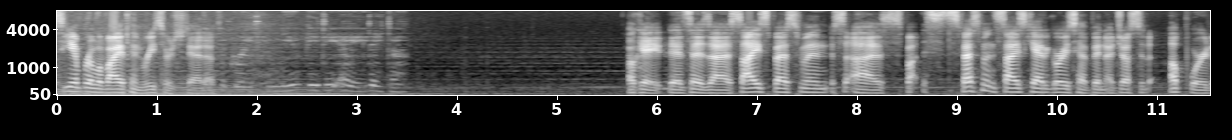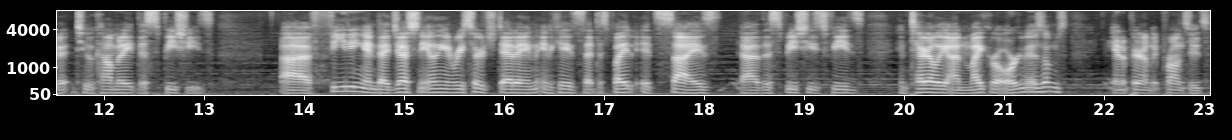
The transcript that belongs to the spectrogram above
Sea Emperor Leviathan research data. Integrating new PDA data. Okay, it says uh, size specimen uh, sp specimen size categories have been adjusted upward to accommodate this species. Uh, feeding and digestion alien research data in indicates that despite its size, uh, the species feeds entirely on microorganisms and apparently prawn suits.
